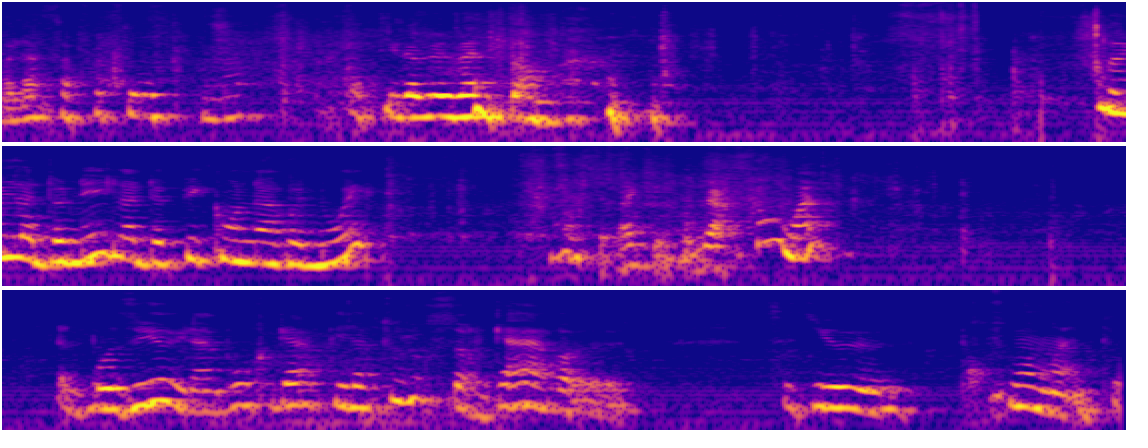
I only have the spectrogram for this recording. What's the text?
voilà sa photo. Quand il avait 20 ans. Il l'a donné là depuis qu'on a renoué. C'est vrai qu'il est beau garçon, hein. Il a de beaux yeux, il a un beau regard, puis il a toujours ce regard, euh, ses yeux profonds un peu.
